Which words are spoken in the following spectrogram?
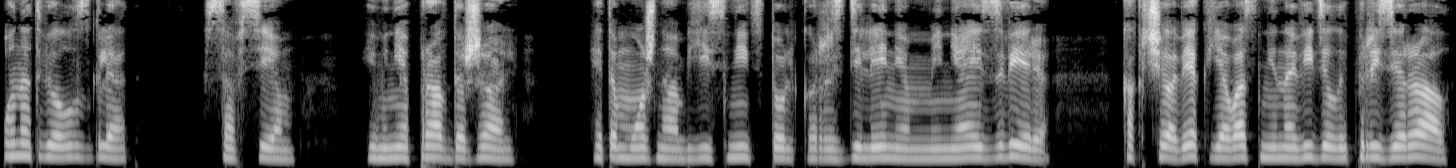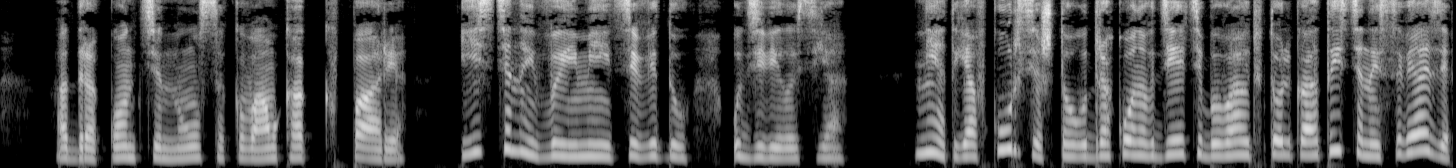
Он отвел взгляд. «Совсем. И мне правда жаль. Это можно объяснить только разделением меня и зверя. Как человек я вас ненавидел и презирал, а дракон тянулся к вам как к паре. «Истиной вы имеете в виду?» — удивилась я. «Нет, я в курсе, что у драконов дети бывают только от истинной связи,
